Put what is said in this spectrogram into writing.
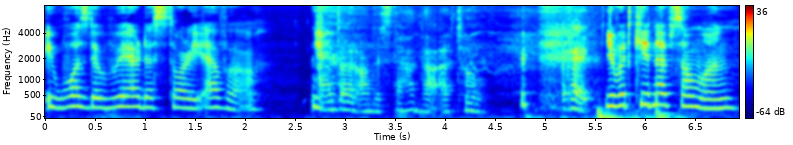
It was the weirdest story ever. I don't understand that at all. Okay, You would kidnap someone,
